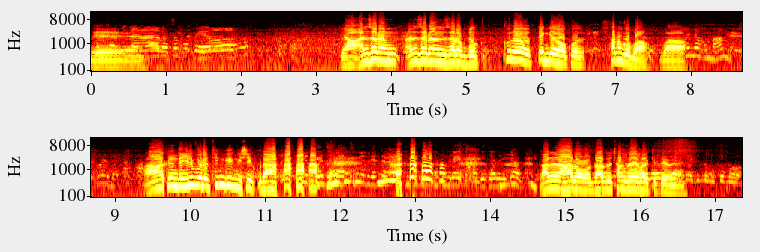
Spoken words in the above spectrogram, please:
네. 감사합니다. 맛있게 드세요. 야, 안 사는, 안 사는 사람도 끌어 당겨갖고 파는 거 봐. 와. 하려고 마음 먹어야 돼. 아, 그런데 일부러 튕긴 것이 있구나. 괜찮아 괜찮아. 그래 다 괜찮으니까. 나는 알아. 나도 장사해봤기 때문에. 뭐.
